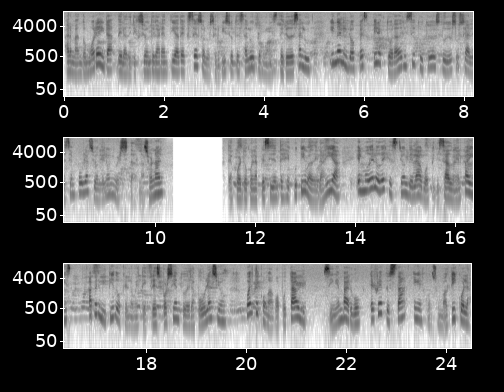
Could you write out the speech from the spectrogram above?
Armando Moreira, de la Dirección de Garantía de Acceso a los Servicios de Salud del Ministerio de Salud, y Nelly López, directora del Instituto de Estudios Sociales en Población de la Universidad Nacional. De acuerdo con la presidenta ejecutiva de la IA, el modelo de gestión del agua utilizado en el país ha permitido que el 93% de la población cuente con agua potable. Sin embargo, el reto está en el consumo agrícola.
